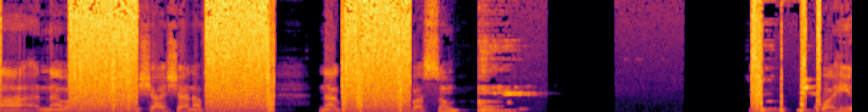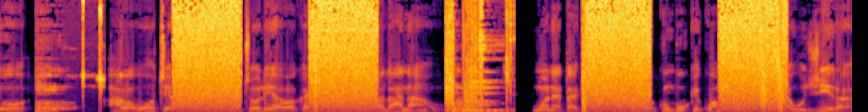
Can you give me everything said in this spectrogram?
na, na shasha na na basum. Kwa hiyo hawa wote tolea wakati salana wanataka wakumbuke kwamba ujira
